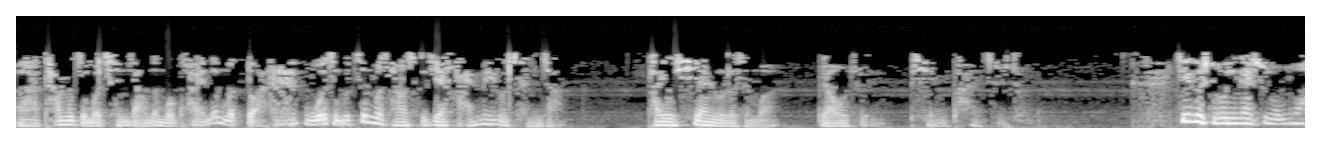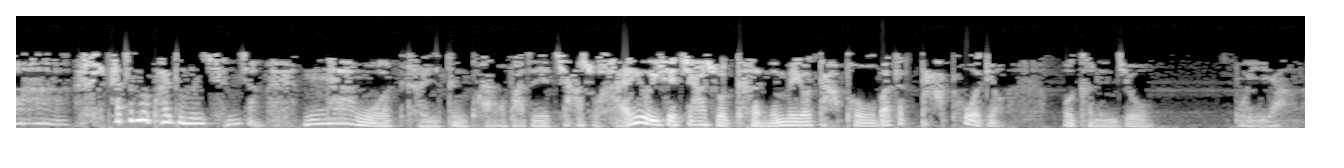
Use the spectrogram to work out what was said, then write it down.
啊！他们怎么成长那么快那么短？我怎么这么长时间还没有成长？他又陷入了什么标准评判之中？这个时候应该是哇，他这么快都能成长，那我可以更快。我把这些枷锁，还有一些枷锁可能没有打破，我把它打破掉，我可能就不一样了。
